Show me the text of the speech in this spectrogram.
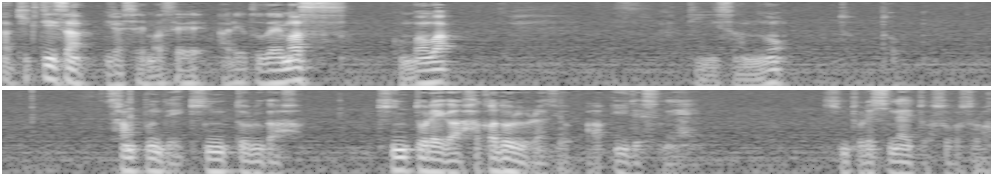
あキクティさんいらっしゃいませ。ありがとうございます。こんばんは。ティさんのちょっと3分で筋トレが筋トレがはかどるラジオ。あいいですね。筋トレしないとそろそろ。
